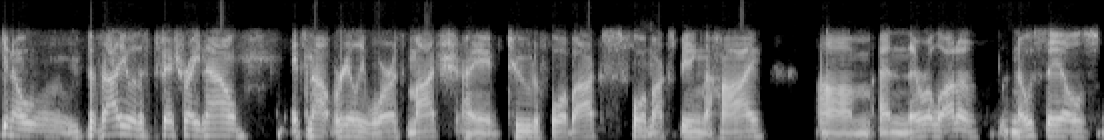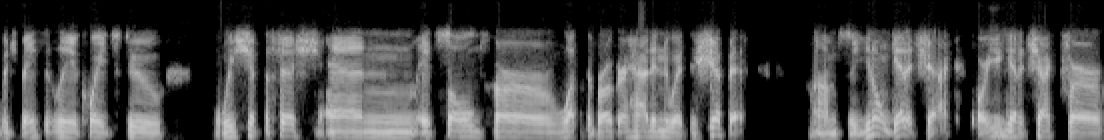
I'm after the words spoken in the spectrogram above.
you know, the value of the fish right now, it's not really worth much. I mean, two to four bucks, 4 Mhm. bucks being the high. Um, and there were a lot of no sales, which basically equates to we ship the fish and it's sold for what the broker had into it to ship it. Um, so you don't get a check, or you Mhm. get a check for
